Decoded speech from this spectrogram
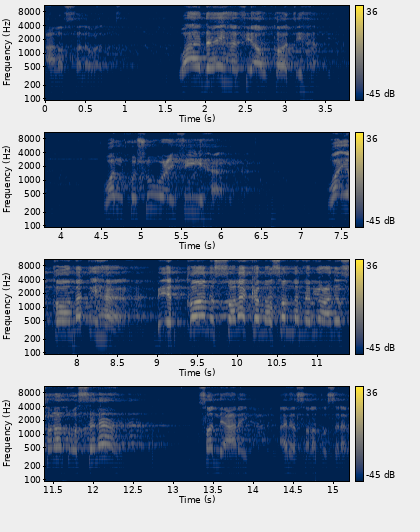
على الصلوات وأدائها في أوقاتها والخشوع فيها وإقامتها بإتقان الصلاة كما صلى النبي عليه الصلاة والسلام. صلي عليه عليه الصلاة والسلام.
